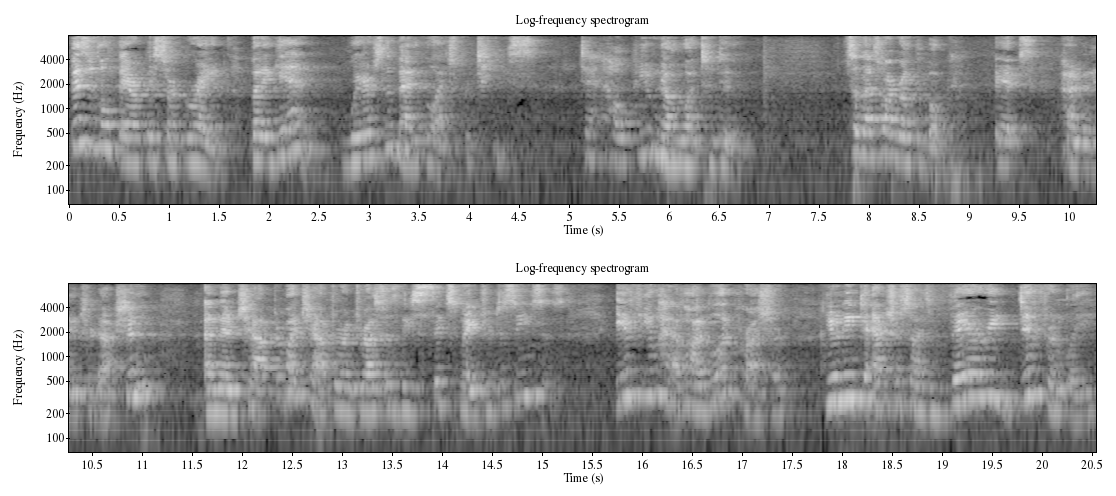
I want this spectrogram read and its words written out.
physical therapists are great. But again, where's the medical expertise to help you know what to do? So that's why I wrote the book. It's kind of an introduction, and then chapter by chapter addresses these six major diseases. If you have high blood pressure, you need to exercise very differently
